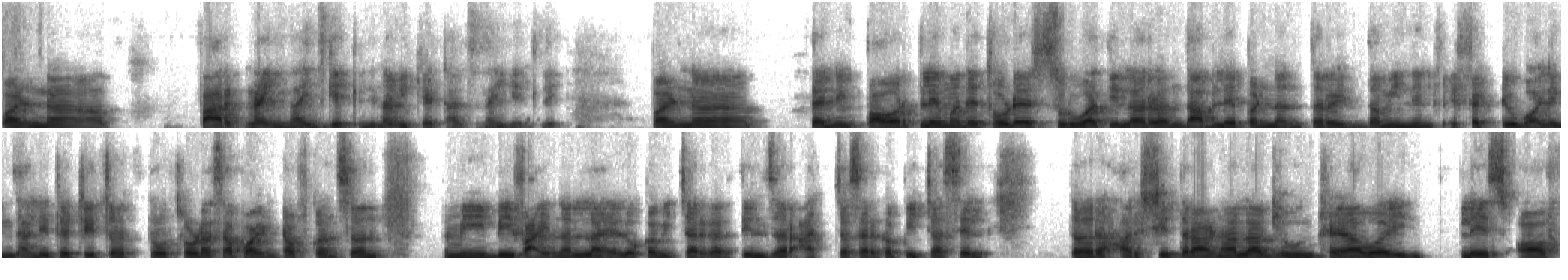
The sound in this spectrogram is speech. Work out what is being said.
पण फार नाही नाहीच घेतली ना विकेट आज. नाही घेतली. पण त्यांनी पॉवर प्ले मध्ये थोडे सुरुवातीला रन दाबले पण नंतर एकदम इन इफेक्टिव्ह बॉलिंग झाली त्याची. तर तो थोडासा point of concern may be फायनलला हे लोक विचार करतील जर आजच्या सारखं पिच असेल तर हर्षित राणाला घेऊन खेळावं in place of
